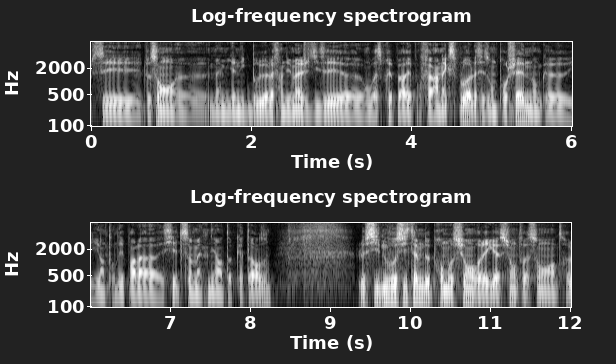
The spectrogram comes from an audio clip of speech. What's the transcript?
C'est de toute façon, euh, même Yannick Bru à la fin du match disait on va se préparer pour faire un exploit la saison prochaine. Donc il entendait par là essayer de se maintenir en top 14 le nouveau système de promotion, relégation, de toute façon, entre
